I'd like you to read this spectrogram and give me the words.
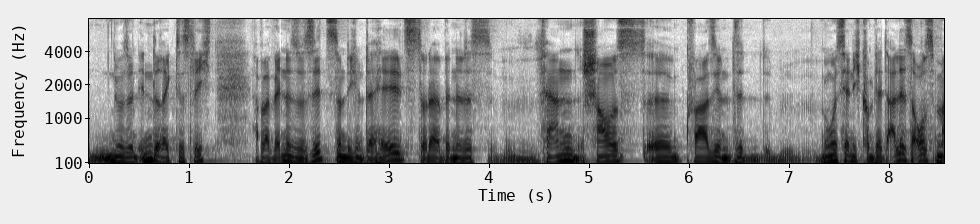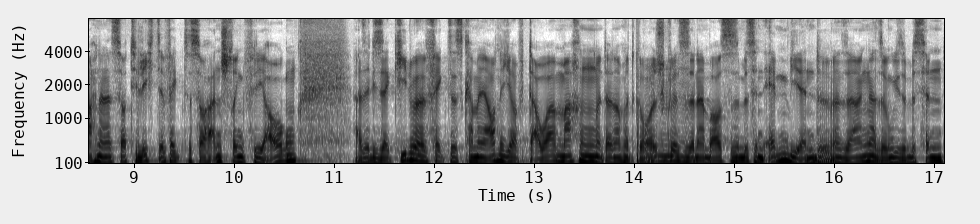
nur so ein indirektes Licht. Aber wenn du so sitzt und dich unterhältst oder wenn du das fernschaust äh, quasi und äh, man muss ja nicht komplett alles ausmachen, dann ist auch die Lichteffekte ist auch anstrengend für die Augen. Also dieser Kinoeffekt, das kann man ja auch nicht auf Dauer machen und dann noch mit Geräuschkulisse, mhm. sondern brauchst du so ein bisschen Ambient, würde man sagen, also irgendwie so ein bisschen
